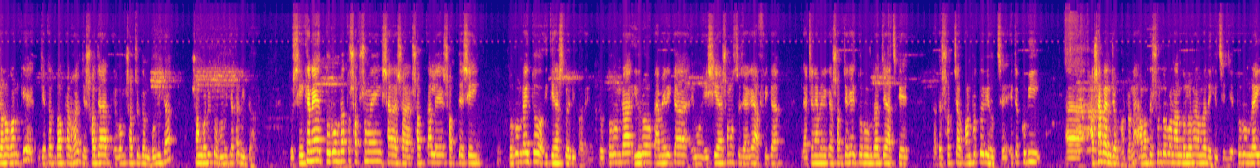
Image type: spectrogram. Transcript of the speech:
জনগণকে যেটা দরকার হয় যে সজাগ এবং সচেতন ভূমিকা, সংগঠিত ভূমিকাটা নিতে হয় তো সেইখানে তরুণরা তো সবসময় সবকালে সব দেশেই তরুণরাই তো ইতিহাস তৈরি করে। তো তরুণরা ইউরোপ, আমেরিকা এবং এশিয়া, সমস্ত জায়গায়, আফ্রিকা, ল্যাটিন আমেরিকা, সব জায়গায় তরুণরা যে আজকে তাদের সোচ্চার কণ্ঠ তৈরি হচ্ছে, এটা খুবই আশাব্যঞ্জক ঘটনা। আমাদের সুন্দরবন আন্দোলনে আমরা দেখেছি যে তরুণরাই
